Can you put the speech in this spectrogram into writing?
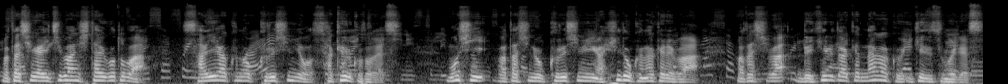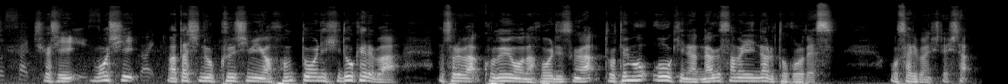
私が一番したいことは最悪の苦しみを避けることです。もし私の苦しみがひどくなければ私はできるだけ長く生きるつもりです。しかしもし私の苦しみが本当にひどければそれはこのような法律がとても大きな慰めになるところです。おサリバン氏でした。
